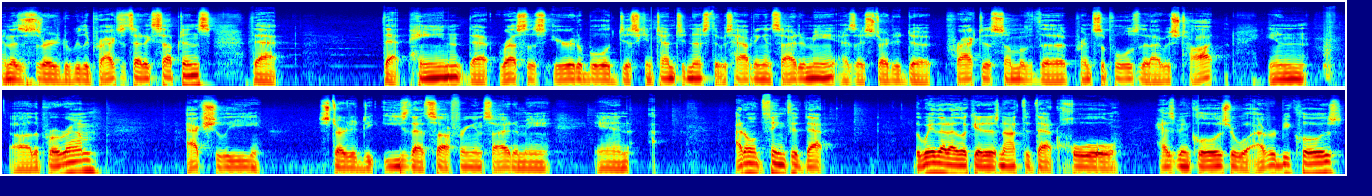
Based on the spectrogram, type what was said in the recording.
And as I started to really practice that acceptance, that that pain, that restless, irritable discontentedness that was happening inside of me as I started to practice some of the principles that I was taught in uh, the program actually started to ease that suffering inside of me. And I- don't think that that, the way that I look at it is not that that hole has been closed or will ever be closed,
